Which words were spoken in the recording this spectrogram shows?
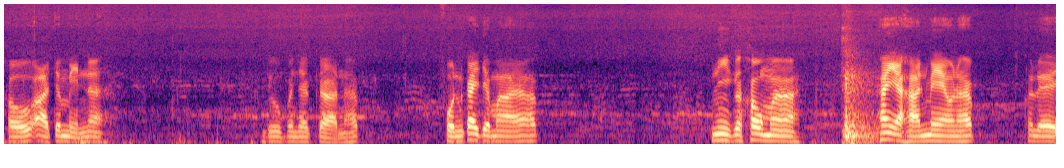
เขาอาจจะเหม็นนะดูบรรยากาศนะครับ ฝนใกล้จะมาแล้วครับ นี่ก็เข้ามาให้อาหารแมวนะครับ ก็เลย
